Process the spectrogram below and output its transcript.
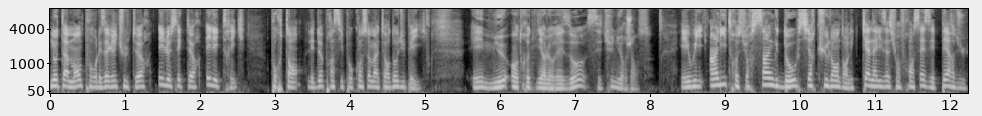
notamment pour les agriculteurs et le secteur électrique, pourtant les deux principaux consommateurs d'eau du pays. Et mieux entretenir le réseau, c'est une urgence. Et oui, un litre sur 5 d'eau circulant dans les canalisations françaises est perdu,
